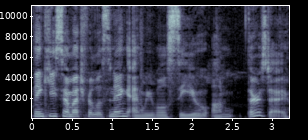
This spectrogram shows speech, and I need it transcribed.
Thank you so much for listening, and we will see you on Thursday.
